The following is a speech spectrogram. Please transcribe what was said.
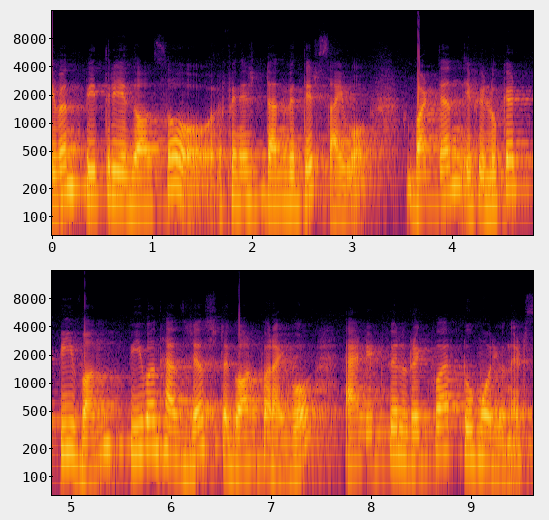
even P3 is also finished done with its IO but then if you look at P1 P1 has just gone for IO and it will require 2 more units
